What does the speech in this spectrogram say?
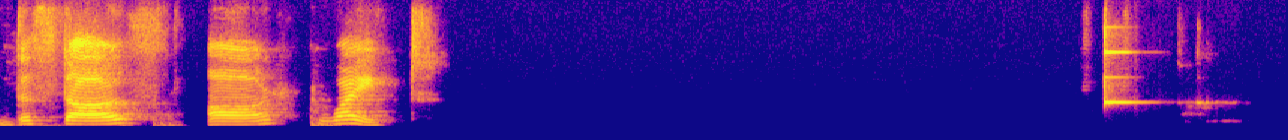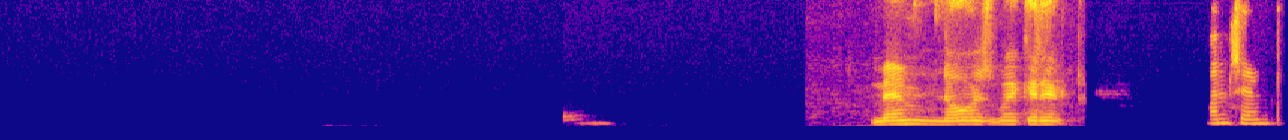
The stars are white. Ma'am, now is my correct. Ma'am sent.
